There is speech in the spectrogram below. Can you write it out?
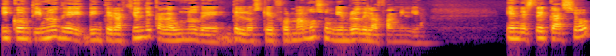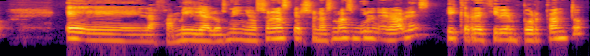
y continuo de, interacción de cada uno de, los que formamos un miembro de la familia. En este caso, eh, la familia, los niños son las personas más vulnerables y que reciben, por tanto,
